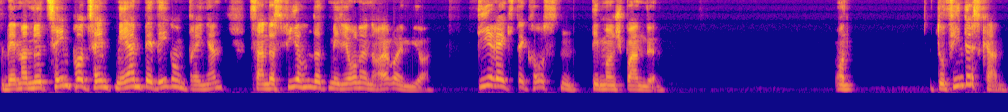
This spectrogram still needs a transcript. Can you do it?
wenn wir nur 10 Prozent mehr in Bewegung bringen, sind das 400 Millionen Euro im Jahr direkte Kosten, die man sparen will. Und du findest keinen.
